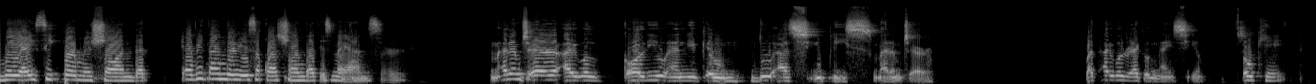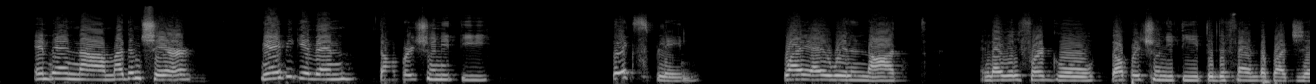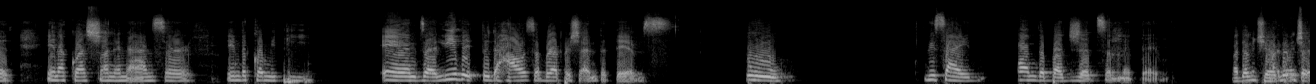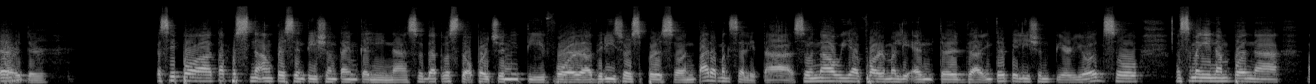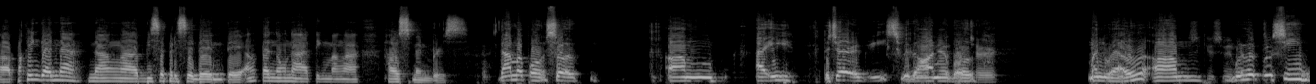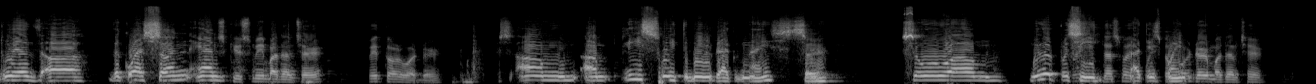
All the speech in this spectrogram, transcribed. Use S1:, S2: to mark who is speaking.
S1: may I seek permission that every time there is a question, that is my answer.
S2: Madam Chair, I will call you and you can do as you please, Madam Chair. But I will recognize you.
S1: Okay. And then, uh, Madam Chair, may I be given the opportunity to explain why I will not and I will forego the opportunity to defend the budget in a question and answer in the committee and uh, leave it to the House of Representatives to decide on the budget submitted.
S3: Madam Chair,
S2: Madam
S3: point of
S2: Chair.
S3: order. Kasi po, ah, tapos na ang presentation time kanina. So that was the opportunity for ah, the resource person para magsalita. So now we have formally entered the interpellation period. So mas mainam po na ah, pakinggan na ng ah, Vice Presidente ang tanong na ating mga House members.
S2: Tama po. So, um, I, the Chair agrees with the Honorable
S4: Chair,
S2: Manuel. Um,
S4: Excuse me,
S2: we will
S4: Madam
S2: proceed with uh, the question and
S4: excuse me, Madam Chair. Wait or order.
S2: um, um, please wait to be recognized, sir. So um, we will proceed
S4: That's why
S2: at this
S4: point
S2: point.
S4: of order, Madam Chair.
